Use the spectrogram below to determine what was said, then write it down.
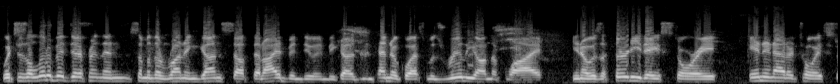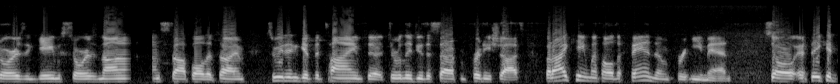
which is a little bit different than some of the run and gun stuff that I'd been doing because Nintendo Quest was really on the fly. You know, it was a 30 day story in and out of toy stores and game stores non-stop all the time. So we didn't get the time to, to really do the setup and pretty shots. But I came with all the fandom for He-Man. So if they could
